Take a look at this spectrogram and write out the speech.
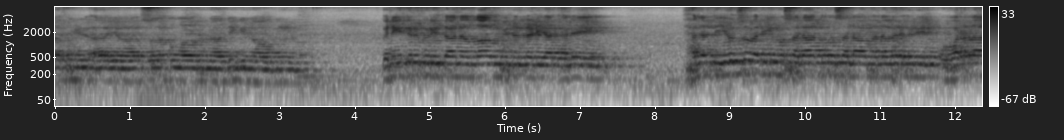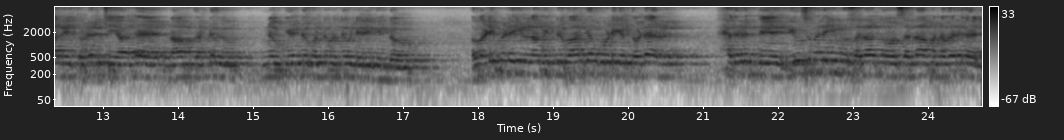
آخر الآية صدق الله العظيم العظيم கணித்திருக்குறித்தான அல்லாஹுவின் நல்லடியார்களே ஹதரத் யூசுப் அலைஹி ஸலாத்து வஸலாம் அவர்களின் வரலாறை தொடர்ச்சியாக நாம் கண்டு இன்னும் கேட்டுக்கொண்டு வந்து கொண்டிருக்கின்றோம் அவ்வடிப்படையில் நாம் இன்று பார்க்கக்கூடிய தொடர் ஹதரத் யூசுப் அலைஹி ஸலாத்து வஸலாம் அவர்கள்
